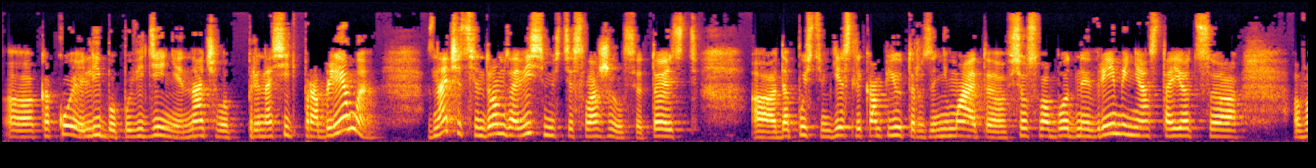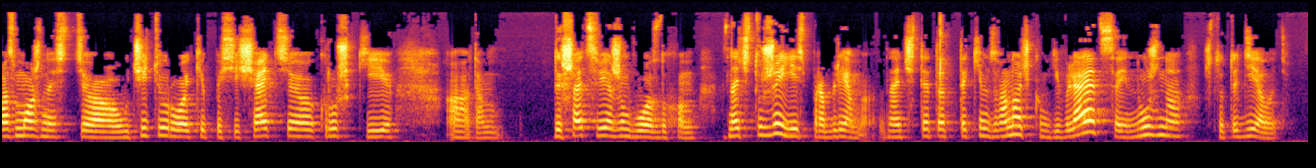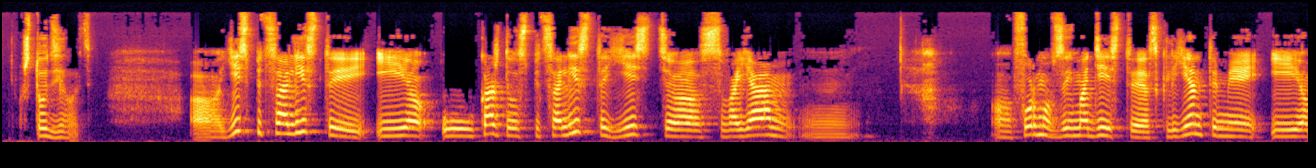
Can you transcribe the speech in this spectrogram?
какое-либо поведение начало приносить проблемы, значит синдром зависимости сложился. То есть, а, допустим, если компьютер занимает э, все свободное время, не остается возможность э, учить уроки, посещать э, кружки, там, дышать свежим воздухом, значит, уже есть проблема. Значит, это таким звоночком является, и нужно что-то делать. Что делать? А, есть специалисты, и у каждого специалиста есть э, своя а, форма взаимодействия с клиентами. И,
